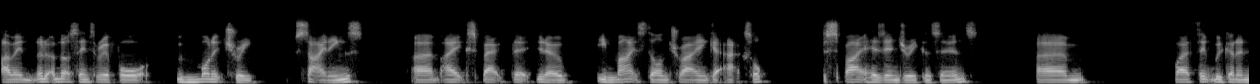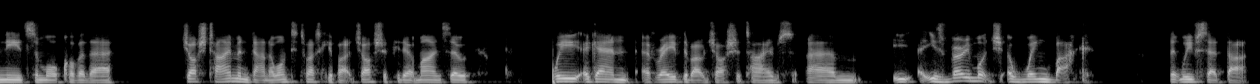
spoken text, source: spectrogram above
I mean, I'm not saying three or four monetary signings. Um, I expect that you know he might still try and get Axel, despite his injury concerns. Um, but I think we're going to need some more cover there. Josh Tymon, Dan, I wanted to ask you about Josh, if you don't mind. So we again have raved about Josh at times. Um, he, he's very much a wing back. That we've said that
